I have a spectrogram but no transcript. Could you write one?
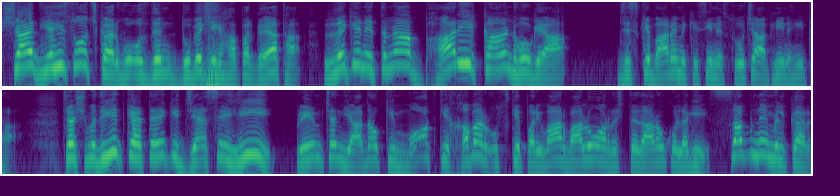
शायद यही सोचकर वो उस दिन दुबे के यहाँ पर गया था, लेकिन इतना भारी कांड हो गया, जिसके बारे में किसी ने सोचा भी नहीं था। चश्मदीद कहते हैं कि जैसे ही प्रेमचंद यादव की मौत की खबर उसके परिवार वालों और रिश्तेदारों को लगी सबने मिलकर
